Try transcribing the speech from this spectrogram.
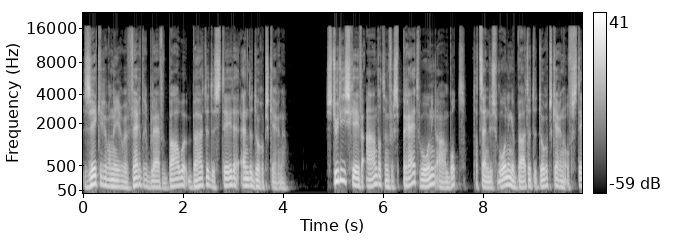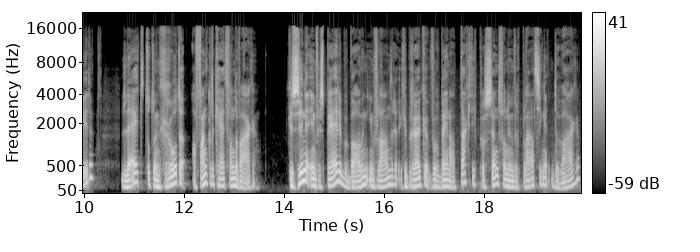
Zeker wanneer we verder blijven bouwen buiten de steden en de dorpskernen. Studies geven aan dat een verspreid woningaanbod, dat zijn dus woningen buiten de dorpskernen of steden, leidt tot een grote afhankelijkheid van de wagen. Gezinnen in verspreide bebouwing in Vlaanderen gebruiken voor bijna 80% van hun verplaatsingen de wagen,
